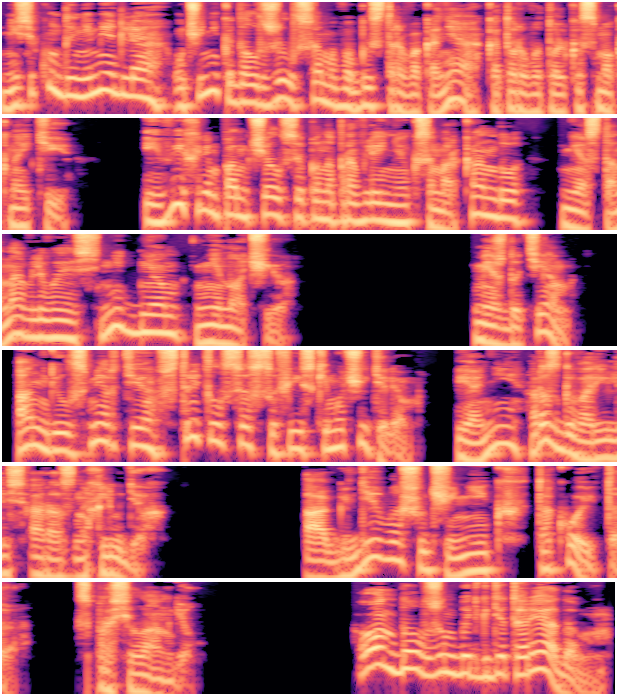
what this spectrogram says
Ни секунды немедля ученик одолжил самого быстрого коня, которого только смог найти, и вихрем помчался по направлению к Самарканду, не останавливаясь ни днем, ни ночью. Между тем, ангел смерти встретился с суфийским учителем, и они разговорились о разных людях. «А где ваш ученик такой-то?» – спросил ангел. «Он должен быть где-то рядом,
